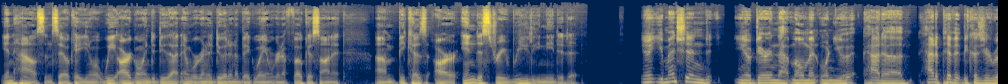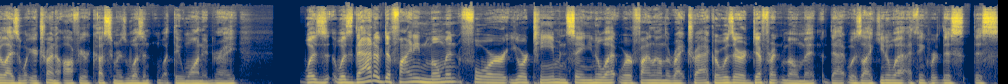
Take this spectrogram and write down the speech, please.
in house and say, okay, you know what, we are going to do that and we're going to do it in a big way and we're going to focus on it um, because our industry really needed it. You know, you mentioned you know during that moment when you had a had a pivot because you're realizing what you're trying to offer your customers wasn't what they wanted, right? Was was that a defining moment for your team and saying, you know what, we're finally on the right track, or was there a different moment that was like, you know what, I think we're this this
